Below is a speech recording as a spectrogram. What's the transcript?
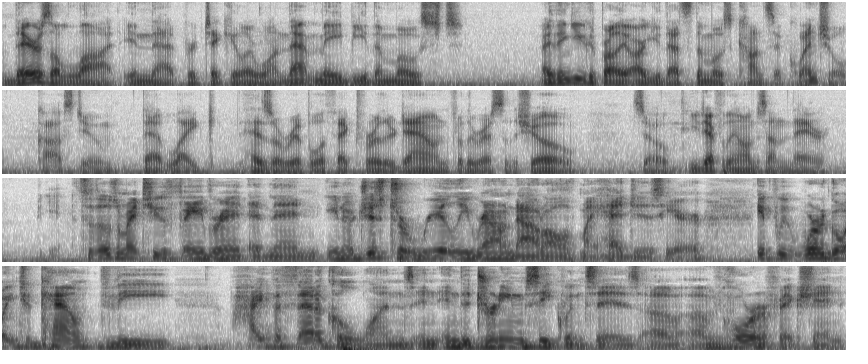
there's a lot in that particular one. That may be the most I think you could probably argue that's the most consequential costume that like has a ripple effect further down for the rest of the show. So you definitely onto something there. Yeah. So those are my two favorite, and then you know just to really round out all of my hedges here, if we were going to count the hypothetical ones in in the dream sequences of, of horror fiction,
